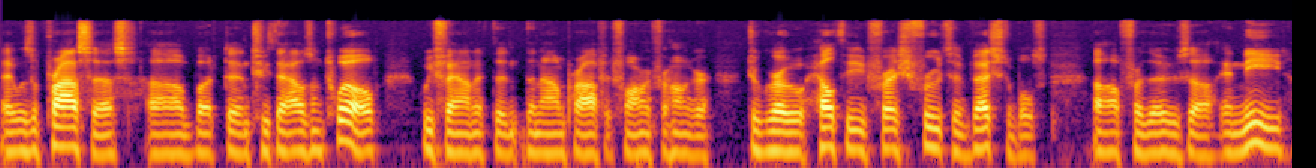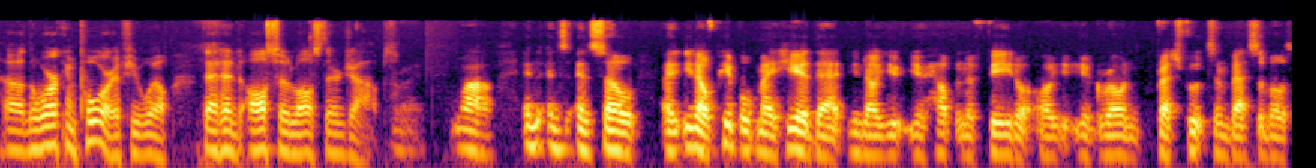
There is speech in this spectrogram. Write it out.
It was a process. Uh, but in 2012, we founded the, the nonprofit Farming for Hunger to grow healthy, fresh fruits and vegetables uh, for those in need, the working poor, if you will, that had also lost their jobs. Right. Wow. And, and, and so, uh, you know, people may hear that, you know, you, you're helping to feed or, or you're growing fresh fruits and vegetables.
